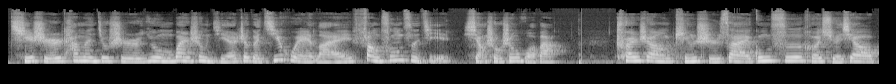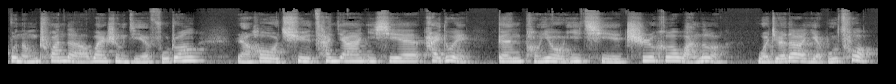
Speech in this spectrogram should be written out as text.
其实他们就是用万圣节这个机会来放松自己，享受生活吧。穿上平时在公司和学校不能穿的万圣节服装，然后去参加一些派对，跟朋友一起吃喝玩乐，我觉得也不错。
